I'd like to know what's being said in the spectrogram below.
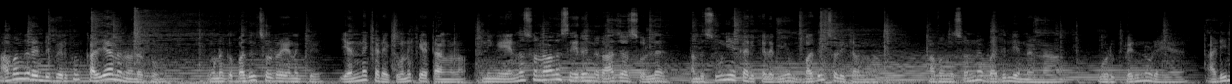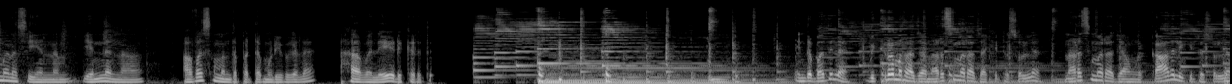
அவங்க ரெண்டு பேருக்கும் கல்யாணம் நடக்கும். உனக்கு பதில் சொல்ற எனக்கு என்ன கிடைக்கும்னு கேட்டாங்களாம். நீங்க என்ன சொன்னாலும் செய்யறேன்னு ராஜா சொல்ல அந்த சூனியக்காரி கிழவியும் பதில் சொல்லிட்டாங்களாம். அவங்க சொன்ன பதில் என்னன்னா ஒரு பெண்ணுடைய அடிமனசு எண்ணம் என்னன்னா அவ சம்பந்தப்பட்ட முடிவுகளை அவளே எடுக்கிறது. இந்த பதில விக்ரமராஜா நரசிம்மராஜா கிட்ட சொல்ல நரசிம்மராஜா அவங்க காதலி கிட்ட சொல்ல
